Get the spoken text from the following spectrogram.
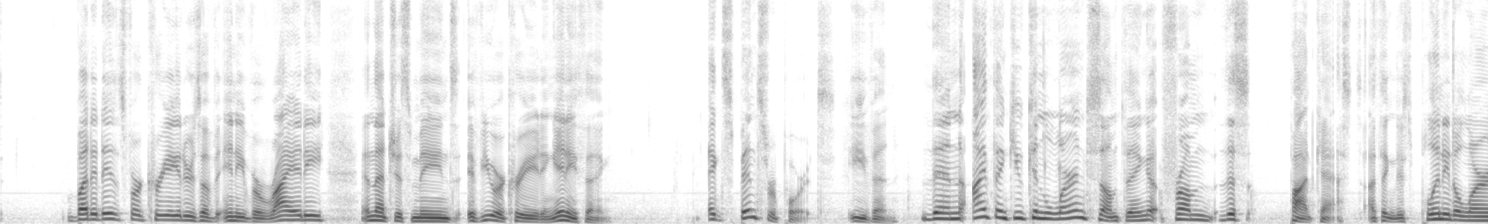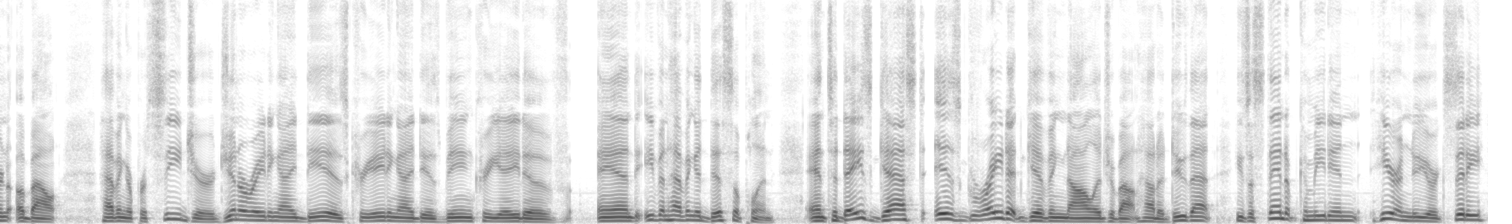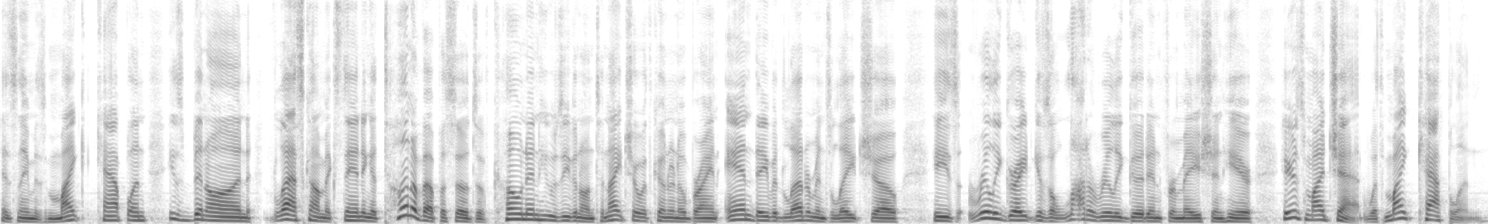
but it is for creators of any variety, and that just means if you are creating anything, expense reports even, then I think you can learn something from this podcast. I think there's plenty to learn about having a procedure, generating ideas, creating ideas, being creative, and even having a discipline. And today's guest is great at giving knowledge about how to do that. He's a stand up comedian here in New York City. His name is Mike Kaplan. He's been on Last Comic Standing, a ton of episodes of Conan. He was even on Tonight Show with Conan O'Brien and David Letterman's Late Show. He's really great, gives a lot of really good information here. Here's my chat with Mike Kaplan.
